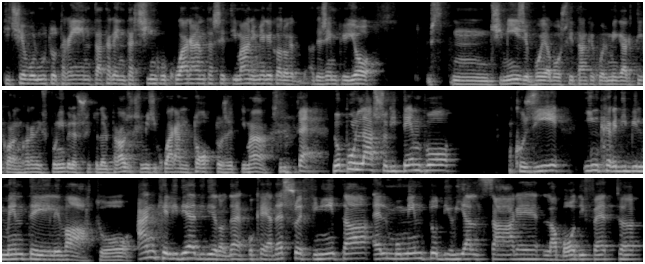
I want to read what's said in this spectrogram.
ti ci è voluto 30, 35, 40 settimane. Mi ricordo che ad esempio io mh, ci misi, e poi avevo scritto anche quel mega articolo ancora disponibile sul sito del project, ci misi 48 settimane. Cioè, dopo un lasso di tempo così incredibilmente elevato, anche l'idea di dire, ok, adesso è finita, è il momento di rialzare la body fat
